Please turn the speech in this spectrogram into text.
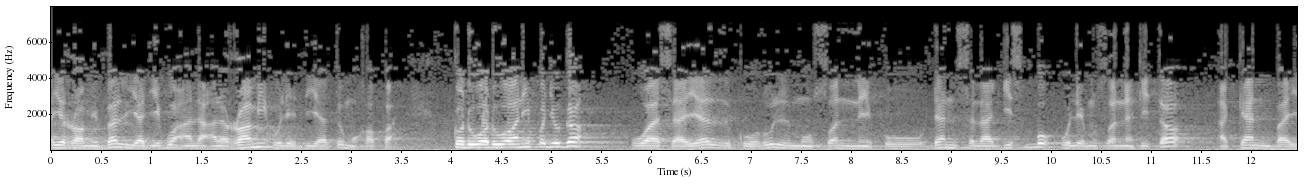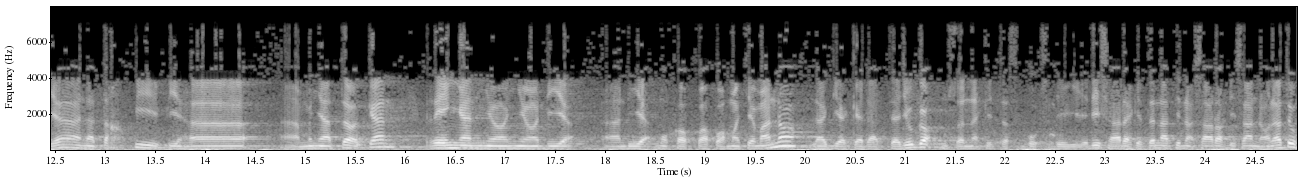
ayrami bal yajibu ala ala rami oleh dia tu mukhaffaf kedua-dua ni pun juga wa sayazkurul musannifu dan selagi sebut oleh musannif kita akan bayan takhfifiha ha, menyatakan ringannya dia ha, dia mukhaffafah macam mana? Lagi akan datang juga musannif kita sebut sendiri. Jadi syarah kita nanti nak syarah di sanalah tu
